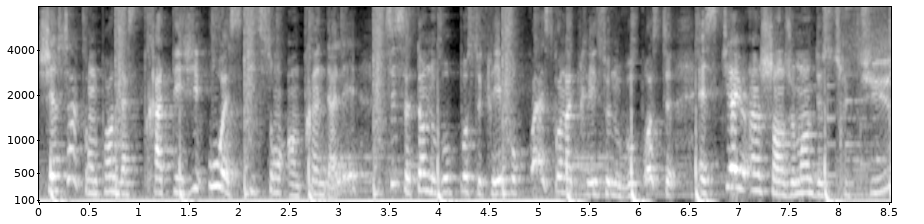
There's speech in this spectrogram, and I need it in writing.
Cherchez à comprendre la stratégie. Où est-ce qu'ils sont en train d'aller? Si c'est un nouveau poste créé pourquoi est-ce qu'on a créé ce nouveau poste? Est-ce qu'il y a eu un changement de structure?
